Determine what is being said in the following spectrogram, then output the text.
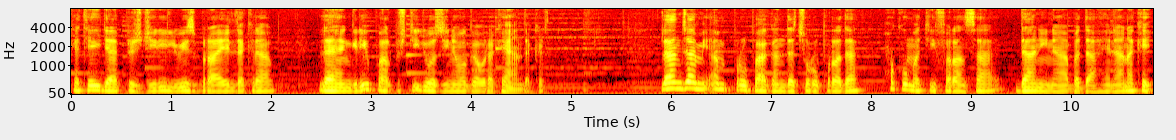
کە تێیدا پشتگیری لویس برایل دەکرا و لایەنگری و پاڵپشتی دۆزینەوە گەورەکەیان دەکرد لە ئەنجامی ئەم پڕوپاگەندە چڕوپڕەدا حکوومەتی فەەنسا دانینا بە داهێنانەکەی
